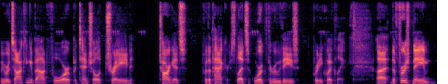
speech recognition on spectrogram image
we were talking about four potential trade targets for the Packers. Let's work through these pretty quickly. Uh, the first name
